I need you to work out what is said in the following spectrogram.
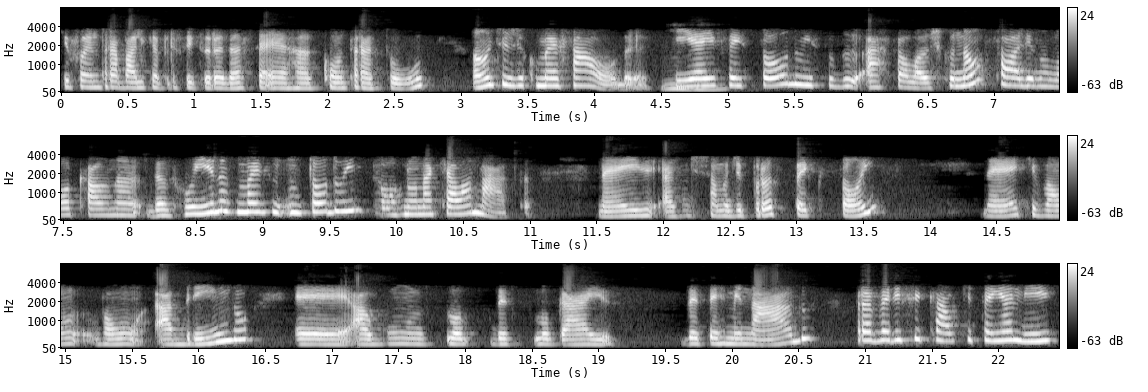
que foi um trabalho que a Prefeitura da Serra contratou, antes de começar a obra. Uhum. E aí fez todo um estudo arqueológico, não só ali no local na, das ruínas, mas em todo o entorno naquela mata. Né? E a gente chama de prospecções, né, que vão, vão abrindo é, alguns lugares determinados para verificar o que tem ali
